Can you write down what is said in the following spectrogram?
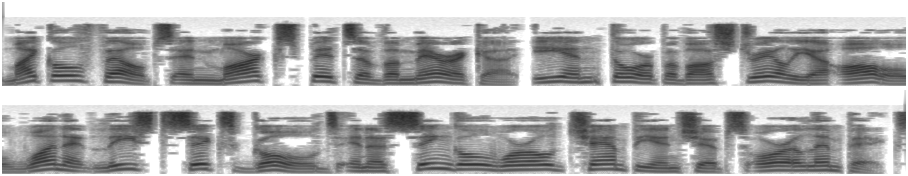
Michael Phelps and Mark Spitz of America, Ian Thorpe of Australia all won at least six golds in a single World Championships or Olympics.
